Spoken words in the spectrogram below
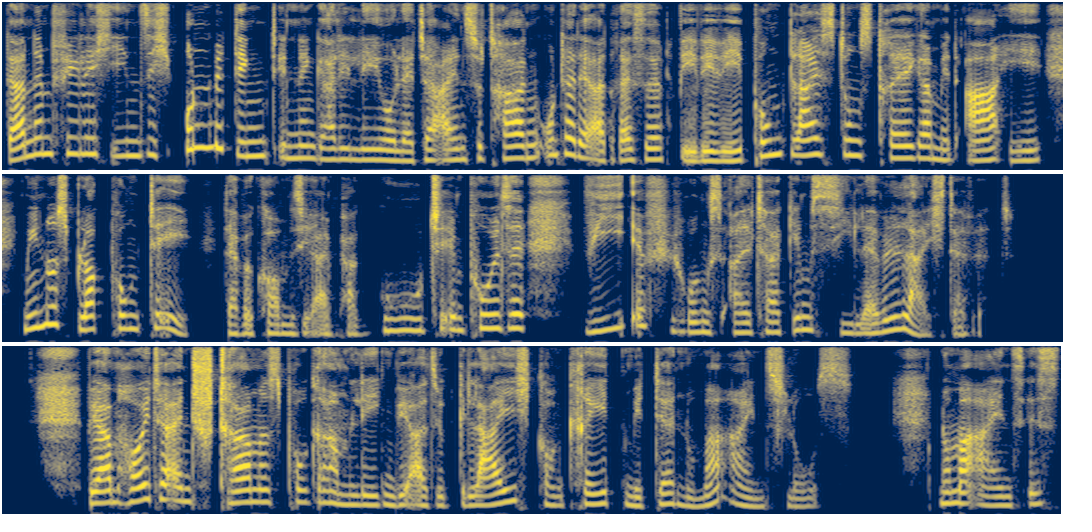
dann empfehle ich Ihnen, sich unbedingt in den Galileo Letter einzutragen unter der Adresse www.leistungsträger mit ae-blog.de. Da bekommen Sie ein paar gute Impulse, wie Ihr Führungsalltag im C-Level leichter wird. Wir haben heute ein strammes Programm, legen wir also gleich konkret mit der Nummer eins los. Nummer eins ist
